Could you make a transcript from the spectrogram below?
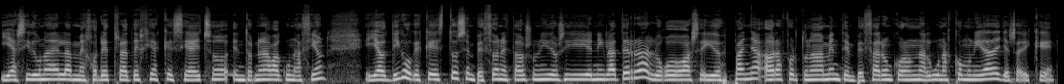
Y ha sido una de las mejores estrategias que se ha hecho en torno a la vacunación. Y ya os digo que es que esto se empezó en Estados Unidos y en Inglaterra, luego ha seguido España. Ahora, afortunadamente, empezaron con algunas comunidades. Ya sabéis que, que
